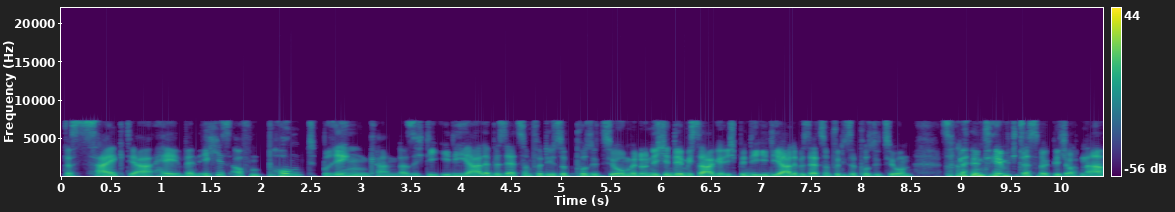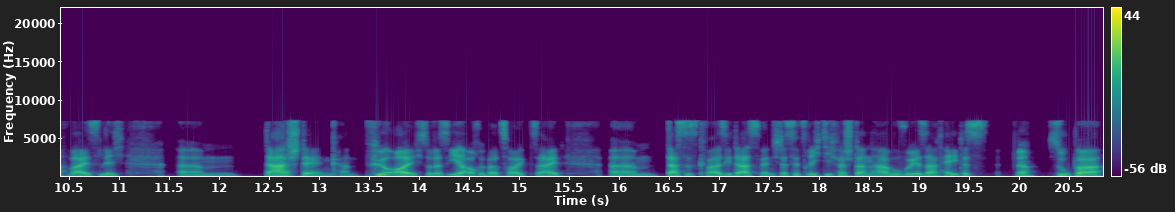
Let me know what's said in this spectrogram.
das zeigt ja, hey, wenn ich es auf den Punkt bringen kann, dass ich die ideale Besetzung für diese Position bin und nicht indem ich sage, ich bin die ideale Besetzung für diese Position, sondern indem ich das wirklich auch nachweislich ähm, darstellen kann für euch, sodass ihr auch überzeugt seid. Ähm, das ist quasi das, wenn ich das jetzt richtig verstanden habe, wo ihr sagt, hey, das ne, super,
